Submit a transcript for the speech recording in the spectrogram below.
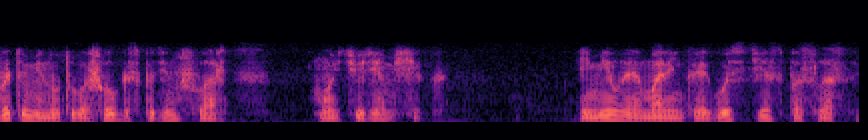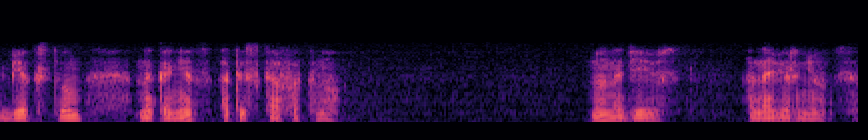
В эту минуту вошел господин Шварц, мой тюремщик. И милая маленькая гостья спаслась бегством, наконец отыскав окно. Но, надеюсь, она вернется,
